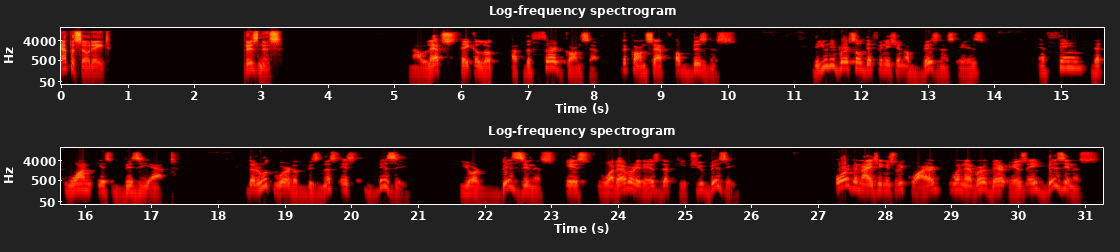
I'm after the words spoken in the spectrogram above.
Episode 8 Business. Now let's take a look at the third concept, the concept of business. The universal definition of business is a thing that one is busy at. The root word of business is busy. Your busyness is whatever it is that keeps you busy. Organizing is required whenever there is a busyness.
